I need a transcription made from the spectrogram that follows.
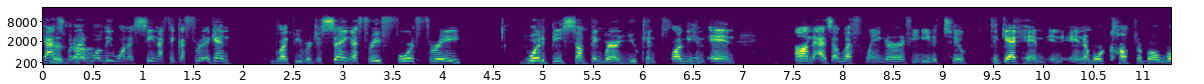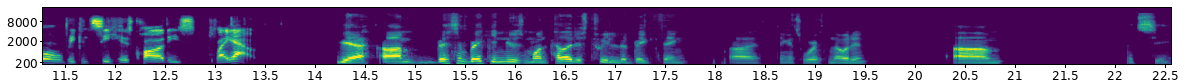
that's what I really want to see. And I think a three again, like we were just saying, a three four three would be something where you can plug him in on as a left winger if he needed to to get him in, in a more comfortable role we can see his qualities play out. Yeah. Um there's some breaking news. Montella just tweeted a big thing. Uh, I think it's worth noting. Um let's see.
